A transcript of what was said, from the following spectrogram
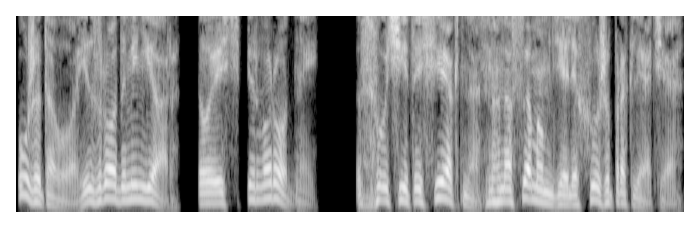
Хуже того, из рода Миньяр, то есть первородный. Звучит эффектно, но на самом деле хуже проклятия.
